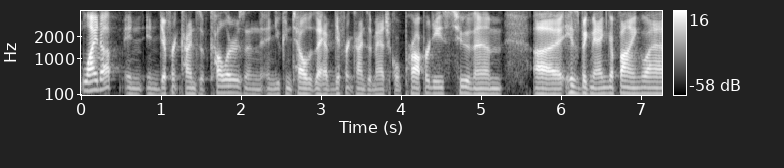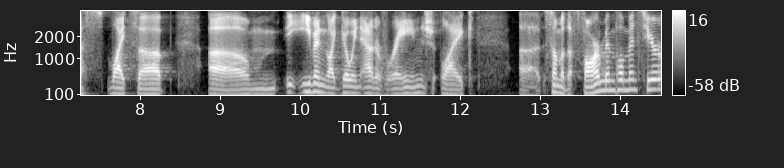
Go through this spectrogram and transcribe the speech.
light up in, in different kinds of colors, and, and you can tell that they have different kinds of magical properties to them. Uh, his big magnifying glass lights up. Um, even like going out of range, like uh, some of the farm implements here,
